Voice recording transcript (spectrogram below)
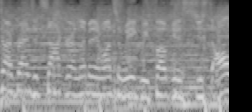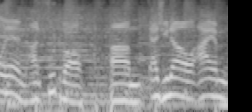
to our friends at Soccer Unlimited. Once a week, we focus just all in on football. Um, as you know, I am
